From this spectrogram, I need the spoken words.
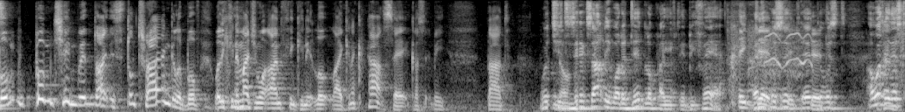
bum, bum chin with like this little triangle above. Well, you can imagine what I'm thinking it looked like, and I can't say it because it'd be bad. Which No. is exactly what it did look like, if to be fair. It And did, It was, it it, did. it was. I went to this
